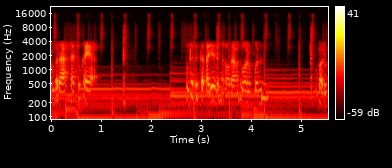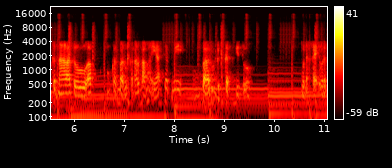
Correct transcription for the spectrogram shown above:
berasa tuh kayak udah deket aja dengan orang tua walaupun baru kenal atau bukan baru kenal banget ya tapi baru deket gitu udah kayak udah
